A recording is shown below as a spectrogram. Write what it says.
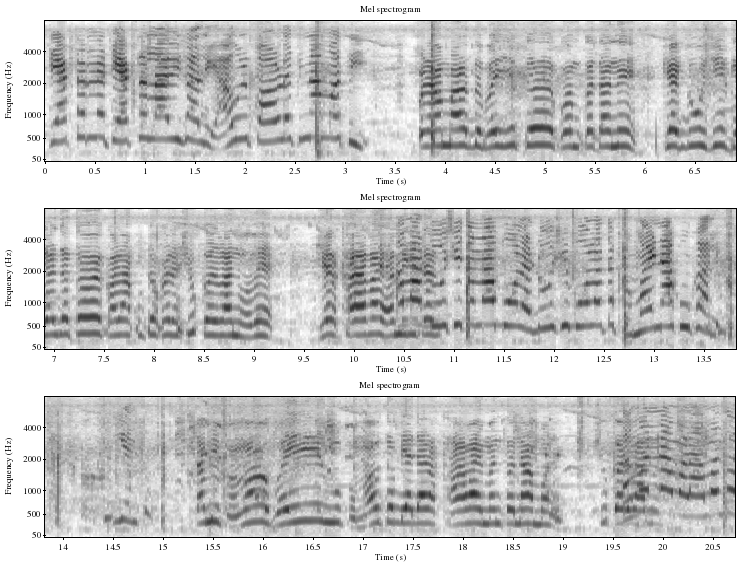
ટ્રેક્ટર ને ટ્રેક્ટર લાવી ખાલી. આવું પાવડેથી ના માંથી. પણ અમારે તો ભાઈ એક કોમ કરતા નહીં. કે ડૂસી ઘેર જતો હોય કડા કૂટો કરે. શું કરવાનું હવે? ઘેર ખાવાય અમે રીતે ડોશી તો ના બોલે. ડોશી બોલે તો ભમાઈ નાખું ખાલી. એમ તો. તમે ભમાવો ભાઈ. હું ભમાવ તો બે દાડા ખાવાય મને તો ના મળે. શું કરવાનું? ના મળે. અમને તો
